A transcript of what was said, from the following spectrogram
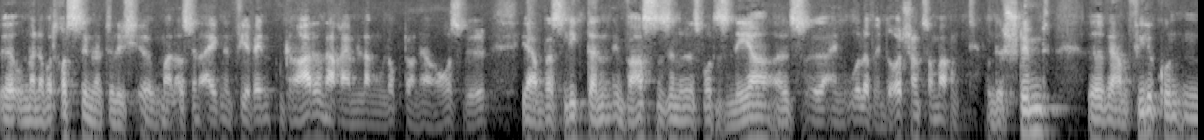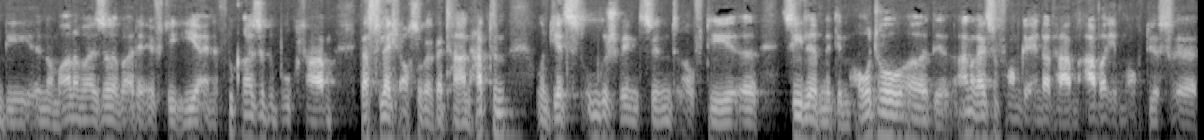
äh, und man aber trotzdem natürlich äh, mal aus den eigenen vier Wänden gerade nach einem langen Lockdown heraus will. Ja, was liegt dann im wahrsten Sinne des Wortes näher, als einen Urlaub in Deutschland zu machen? Und es stimmt, wir haben viele Kunden, die normalerweise bei der FDI eine Flugreise gebucht haben, das vielleicht auch sogar getan hatten und jetzt umgeschwenkt sind auf die Ziele mit dem Auto, die Anreiseform geändert haben, aber eben auch das, äh,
